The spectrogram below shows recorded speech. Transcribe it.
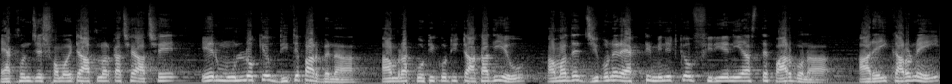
এখন যে সময়টা আপনার কাছে আছে, এর মূল্য কেউ দিতে পারবে না। আমরা কোটি কোটি টাকা দিয়েও আমাদের জীবনের একটি মিনিটকেও ফিরিয়ে নিয়ে আসতে পারব না। আর এই কারণেই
